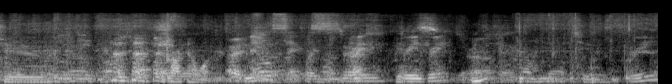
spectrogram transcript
to Shark and Water. Mill six. Right? Three and three. One, two, three.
